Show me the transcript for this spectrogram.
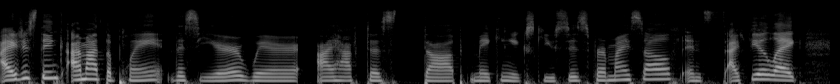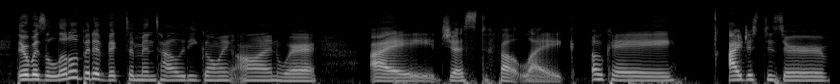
I just think I'm at the point this year where I have to stop making excuses for myself. And I feel like there was a little bit of victim mentality going on where I just felt like, okay, I just deserve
